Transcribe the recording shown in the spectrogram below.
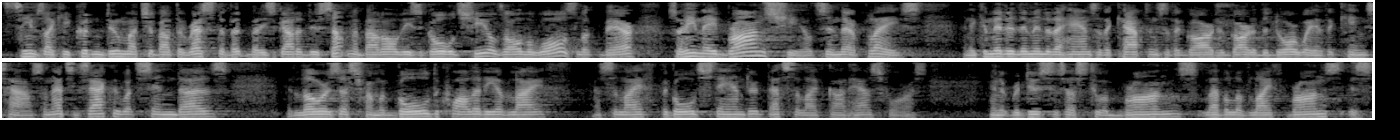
seems like he couldn't do much about the rest of it, but he's got to do something about all these gold shields. All the walls look bare. So he made bronze shields in their place. And he committed them into the hands of the captains of the guard who guarded the doorway of the king's house. And that's exactly what sin does. It lowers us from a gold quality of life that's the life, the gold standard. That's the life God has for us. And it reduces us to a bronze level of life. Bronze is,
